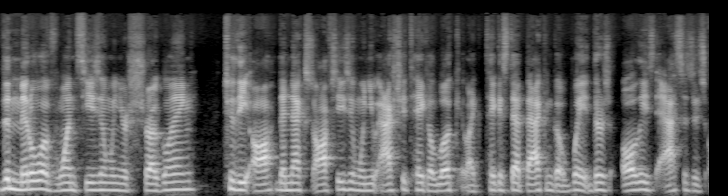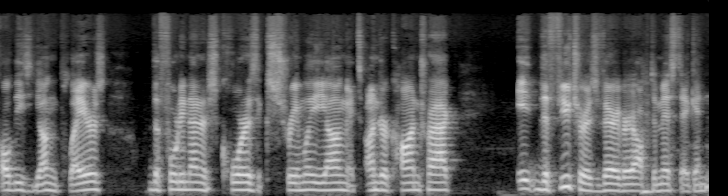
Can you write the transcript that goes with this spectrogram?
the middle of one season when you're struggling to the off the next off season when you actually take a look, like take a step back and go, wait, there's all these assets, there's all these young players. The 49ers core is extremely young, it's under contract. It, the future is very, very optimistic. And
